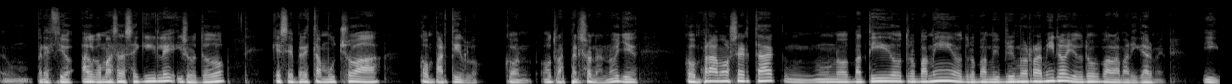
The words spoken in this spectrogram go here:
Un precio algo más asequible y sobre todo que se presta mucho a compartirlo con otras personas, ¿no? Oye, compramos AirTag, uno para ti, otro para mí, otro para mi primo Ramiro y otro para la Mari Carmen. Y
